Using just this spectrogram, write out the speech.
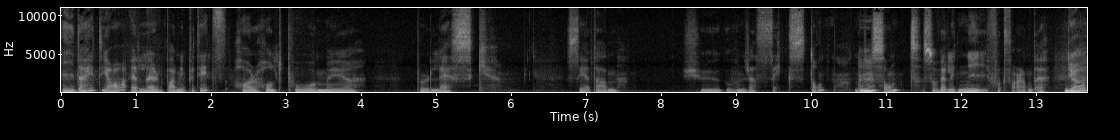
Ida heter jag, eller Bunny Petits. Har hållit på med burlesk sedan 2016. Något sånt. Så väldigt ny fortfarande. Ja,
